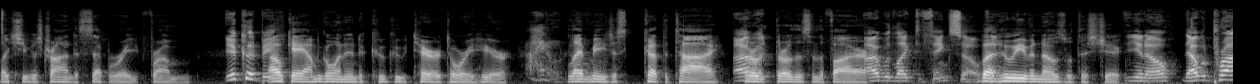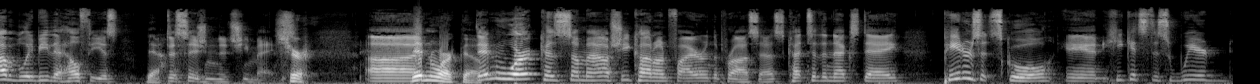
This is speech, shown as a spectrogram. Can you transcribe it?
Like she was trying to separate from. It could be. Okay, I'm going into cuckoo territory here. I don't Let me just cut the tie. I Throw, would- throw this in the fire. I would like to think so. but who even knows with this chick? you know, that would probably be the healthiest Yeah. decision that she makes. Sure. Uh, Didn't work, though. Didn't work because somehow she caught on fire in the process. Cut to the next day. Peter's at school and he gets this weird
